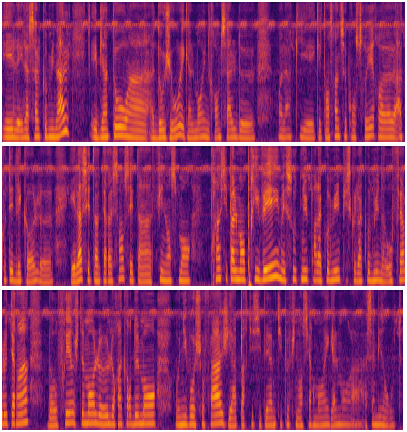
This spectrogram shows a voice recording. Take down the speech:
et, la salle communale. Et bientôt un, dojo également, une grande salle de, voilà, qui est, qui est en train de se construire euh, à côté de l'école. Euh. et là, c'est intéressant, c'est un financement principalement privé, mais soutenu par la commune, puisque la commune a offert le terrain, va offrir justement le, raccordement au niveau chauffage et a participé un petit peu financièrement également à, sa mise en route.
